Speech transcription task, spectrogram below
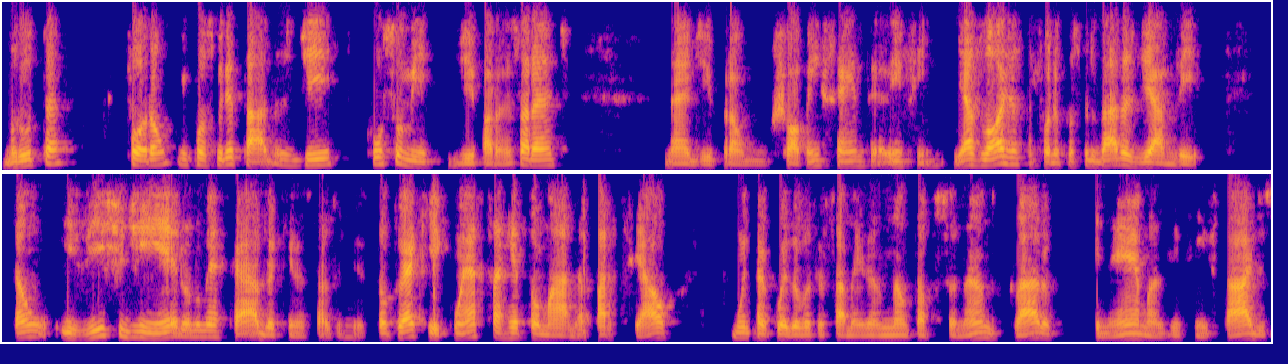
bruta, foram impossibilitadas de consumir, de ir para o restaurante, né, de ir para um shopping center, enfim. E as lojas foram impossibilitadas de abrir. Então, existe dinheiro no mercado aqui nos Estados Unidos. Tanto é que, com essa retomada parcial, muita coisa, você sabe, ainda não está funcionando, claro, cinemas, enfim, estádios,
